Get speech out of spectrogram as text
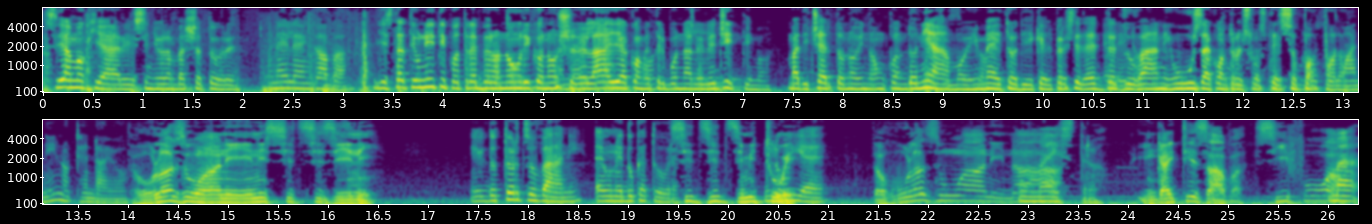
Siamo chiari, signor ambasciatore. Gli Stati Uniti potrebbero non riconoscere l'AIA come tribunale legittimo, ma di certo noi non condoniamo i metodi che il presidente Zuvani usa contro il suo stesso popolo. Ola Zuani Nisitsizini. Il dottor Zovani è un educatore. Lui è un maestro. Ma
